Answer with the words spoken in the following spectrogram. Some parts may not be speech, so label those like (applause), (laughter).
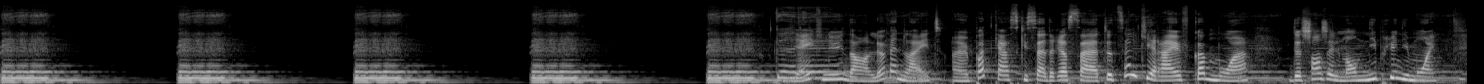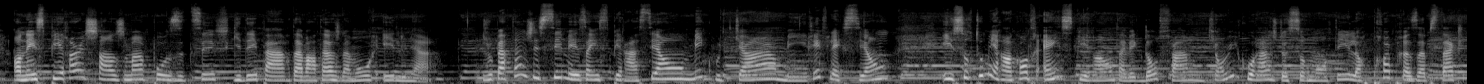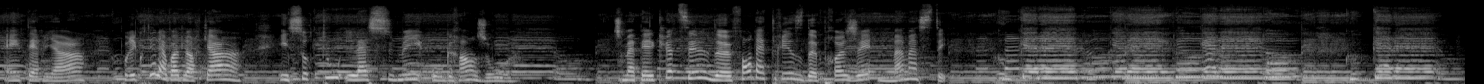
Bienvenue dans Love and Light, un podcast qui s'adresse à toutes celles qui rêvent, comme moi, de changer le monde, ni plus ni moins, en inspirant un changement positif guidé par davantage d'amour et de lumière. Je vous partage ici mes inspirations, mes coups de cœur, mes réflexions et surtout mes rencontres inspirantes avec d'autres femmes qui ont eu le courage de surmonter leurs propres obstacles intérieurs pour écouter la voix de leur cœur et surtout l'assumer au grand jour. Je m'appelle Clotilde, fondatrice de projet Mamasté.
